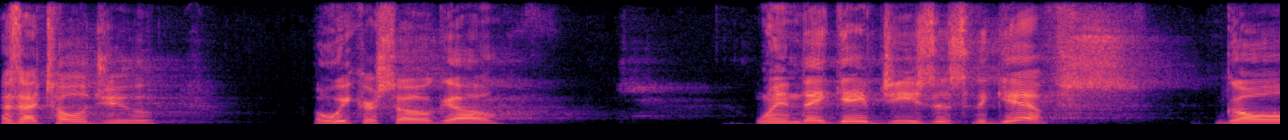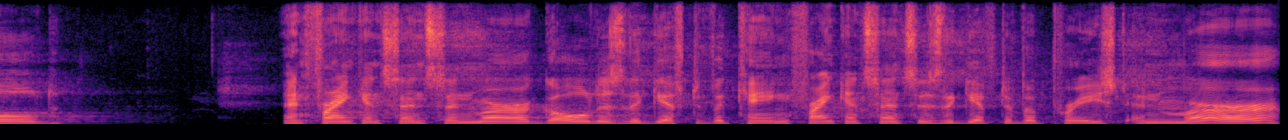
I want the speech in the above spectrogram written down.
As I told you a week or so ago, when they gave Jesus the gifts gold and frankincense and myrrh, gold is the gift of a king, frankincense is the gift of a priest, and myrrh,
